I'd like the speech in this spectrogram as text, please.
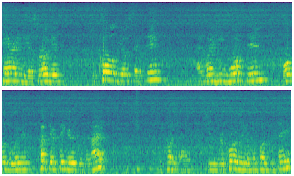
paring the esrogim, she called Yosef in. And when he walked in, all of the women cut their fingers with a knife. Because, as she reportedly was supposed to say,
